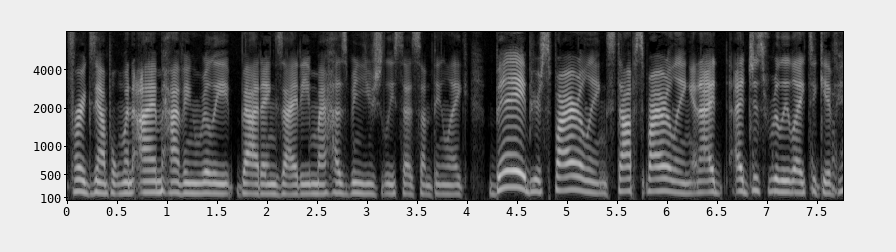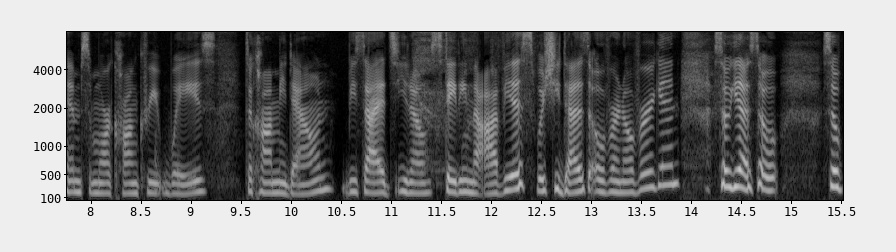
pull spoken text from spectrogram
for example, when I'm having really bad anxiety, my husband usually says something like, "Babe, you're spiraling. Stop spiraling." And I I just really like to give him some more concrete ways to calm me down besides, you know, stating the obvious, which he does over and over again. So yeah, so so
